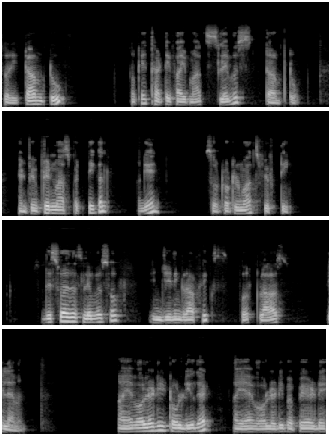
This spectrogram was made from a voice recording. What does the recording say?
sorry term 2 okay 35 marks syllabus term 2 and 15 marks practical again. So total marks 50 so this was the syllabus of engineering graphics for class 11th i have already told you that i have already prepared a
